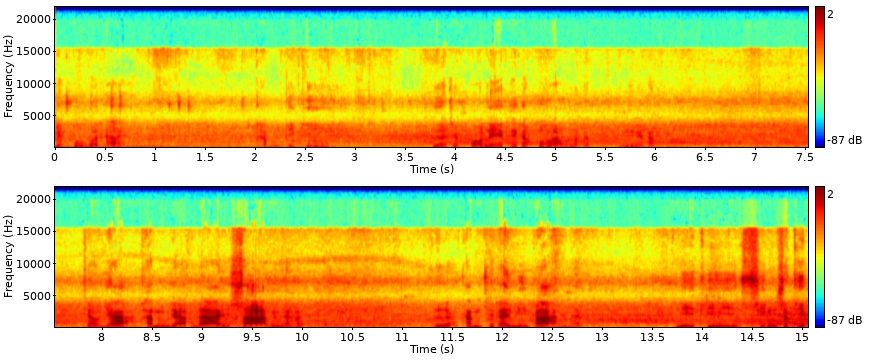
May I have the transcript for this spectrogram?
แม่ครูก็ได้ทำพิธี เพื่อจะขอเลขให้กับพวกเรานะครับนี่นะครับ เจ้าย่าท่านอยากได้ศาลนะครับ เพื่อท่านจะได้มีบ้านและมีที่สิงสถิต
